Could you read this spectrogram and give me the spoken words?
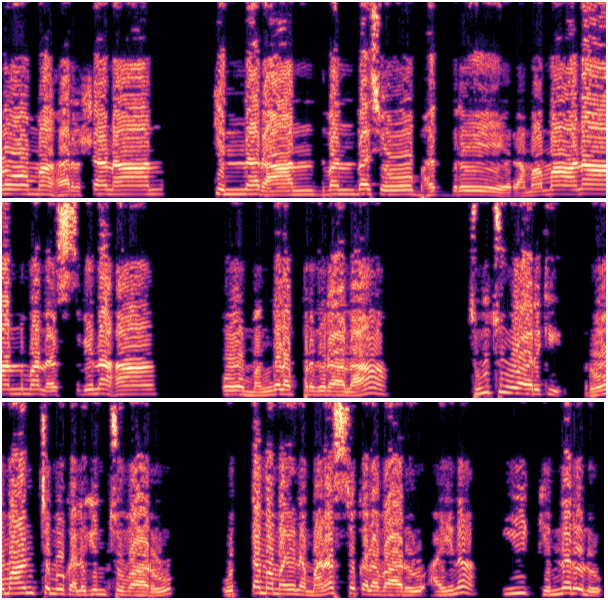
రోమహర్షణాన్ కిన్నరాన్ ద్వంద్వశో భద్రే రమమాణాన్ మనస్విన. ఓ మంగళప్రదురాలా చూచువారికి రోమాంచము కలిగించువారు ఉత్తమమైన మనస్సు కలవారు అయిన ఈ కిన్నరులు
